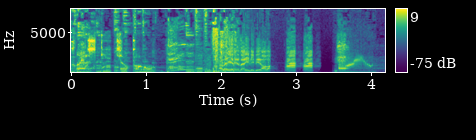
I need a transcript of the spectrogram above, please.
questionable.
